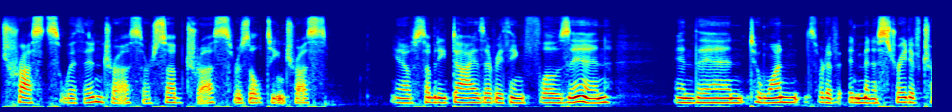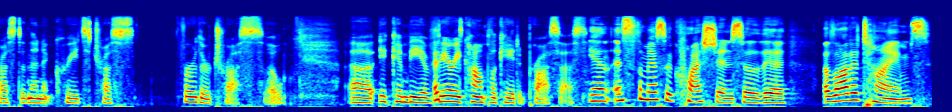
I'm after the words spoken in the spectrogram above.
trusts within trusts or sub trusts, resulting trusts. You know, if somebody dies, everything flows in, and then to one sort of administrative trust, and then it creates trusts, further trusts. So uh, it can be a very complicated process. Yeah, and so let me ask a question. So the a lot of times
